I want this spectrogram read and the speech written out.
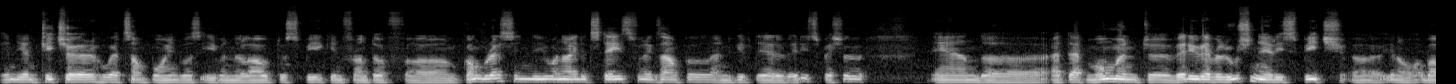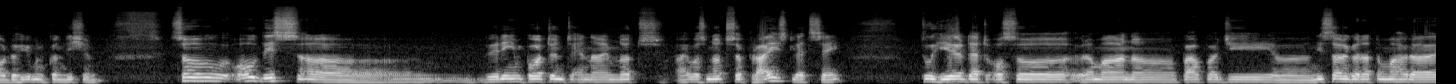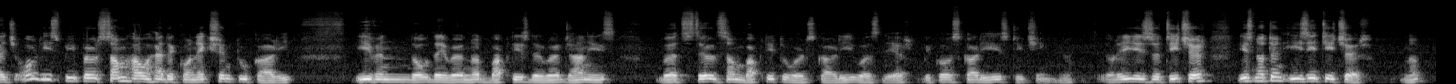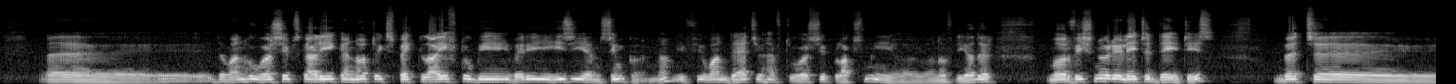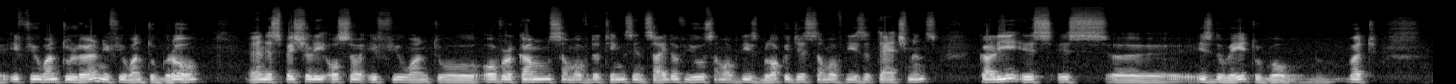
Indian teacher who at some point was even allowed to speak in front of um, Congress in the United States, for example, and give there a very special and uh, at that moment very revolutionary speech, uh, you know, about the human condition. So all this uh, very important, and I'm not, I was not surprised, let's say, to hear that also Ramana, Papaji, uh, Nisargadatta Maharaj, all these people somehow had a connection to Kali, even though they were not bhaktis, they were jnanis, but still some bhakti towards Kali was there because Kali is teaching. No? Kali is a teacher, he's not an easy teacher. No? Uh, the one who worships Kali cannot expect life to be very easy and simple. No? If you want that, you have to worship Lakshmi or one of the other more Vishnu related deities. But uh, if you want to learn, if you want to grow, and especially also if you want to overcome some of the things inside of you, some of these blockages, some of these attachments, Kali is is uh, is the way to go. But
